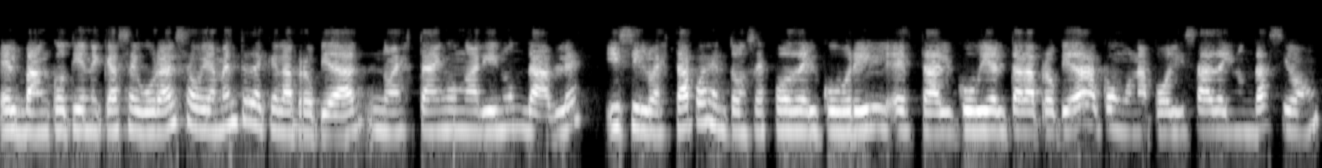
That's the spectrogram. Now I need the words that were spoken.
el banco tiene que asegurarse, obviamente, de que la propiedad no está en un área inundable y si lo está, pues entonces poder cubrir, estar cubierta la propiedad con una póliza de inundación.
